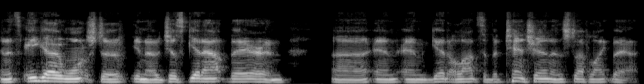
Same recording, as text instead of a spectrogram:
and it's ego wants to, you know, just get out there and uh, and and get lots of attention and stuff like that,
